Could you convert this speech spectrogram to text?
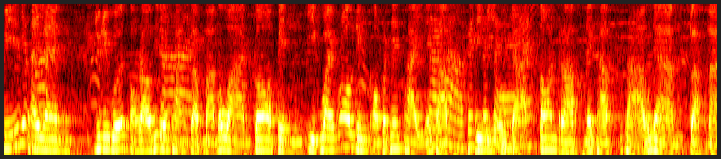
มิสเยอะมากไทยแลนด์ยูนิเว r ร์สของเราที่ใช่ เดินทางกลับมาเมื่อวานก็เป็น อีกไวรัลหนึ่งของประเทศไทยนะครับ ใช่ค่ะเป็นที่กระมีแส โอกาสต้อนรับนะครับ สาวงามกลับมา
